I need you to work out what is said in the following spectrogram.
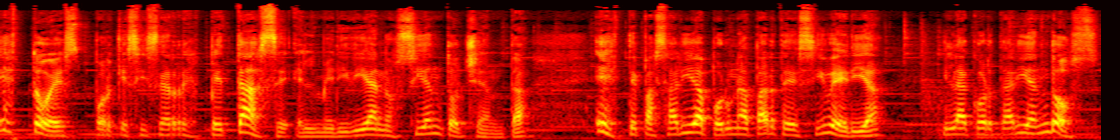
Esto es porque si se respetase el meridiano 180, este pasaría por una parte de Siberia y la cortaría en dos.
